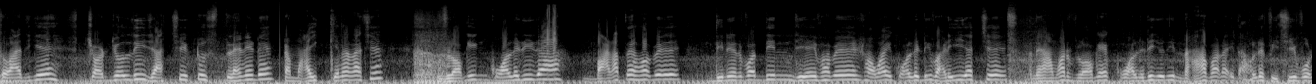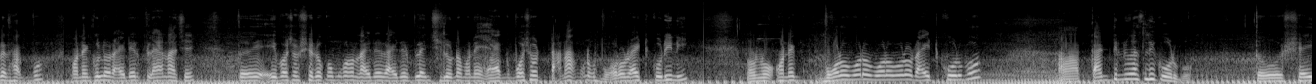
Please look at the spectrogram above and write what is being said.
তো আজকে চটজলদি যাচ্ছি একটু স্প্ল্যানেডে একটা মাইক কেনার আছে। ব্লগিং কোয়ালিটিটা বাড়াতে হবে। দিনের পর দিন যেভাবে সবাই কোয়ালিটি বাড়িয়ে যাচ্ছে মানে আমার ব্লগে কোয়ালিটি যদি না বাড়াই তাহলে পিছিয়ে পড়ে থাকব। অনেকগুলো রাইডের প্ল্যান আছে। তো এবছর সেরকম কোনো রাইডের রাইডের প্ল্যান ছিল না মানে এক বছর টানা কোনো বড় রাইড করিনি। কারণ অনেক বড় বড় বড় বড় রাইড করব কন্টিনিউয়াসলি করব। তো সেই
